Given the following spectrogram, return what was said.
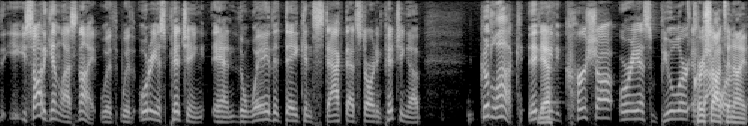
you saw it again last night with, with Urias pitching and the way that they can stack that starting pitching up. Good luck. It, yeah. I mean, Kershaw, Urias, Buehler, Kershaw Bauer, tonight.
